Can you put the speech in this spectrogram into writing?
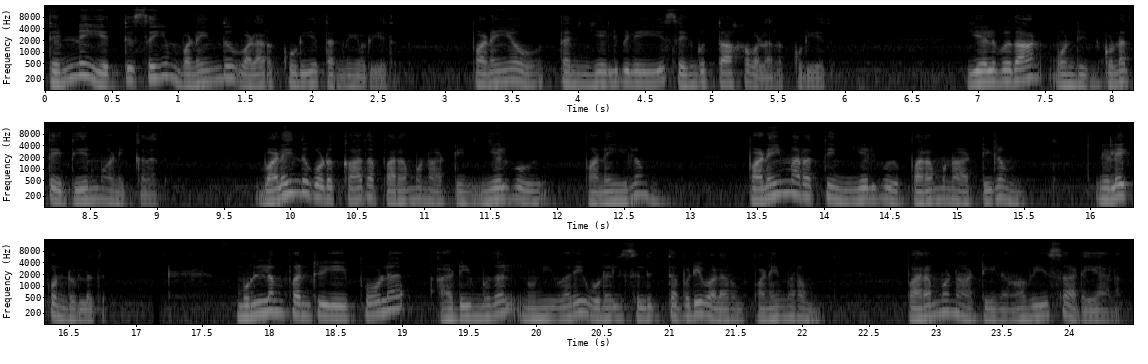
தென்னை எத்திசையும் வளைந்து வளரக்கூடிய தன்மையுடையது. பனையோ தன் இயல்பிலேயே செங்குத்தாக வளரக்கூடியது. இயல்புதான் ஒன்றின் குணத்தை தீர்மானிக்கிறது. வளைந்து கொடுக்காத பரம்பு நாட்டின் இயல்பு பனையிலும் பனைமரத்தின் இயல்பு பரம்பு நாட்டிலும் நிலை கொண்டுள்ளது. முள்ளம்பன்றியைப் போல அடி முதல் நுனி வரை உடல் செலுத்தபடி வளரும் பனைமரம் பரம நாட்டின் ஆவேச அடையாளம்.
